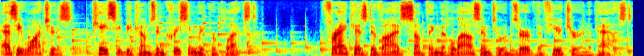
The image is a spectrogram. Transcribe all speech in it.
As he watches, Casey becomes increasingly perplexed. Frank has devised something that allows him to observe the future and the past.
